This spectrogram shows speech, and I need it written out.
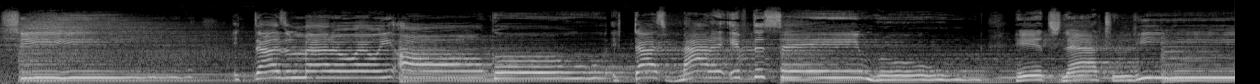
See It doesn't matter where we all go. It doesn't matter if the same road It's naturally.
